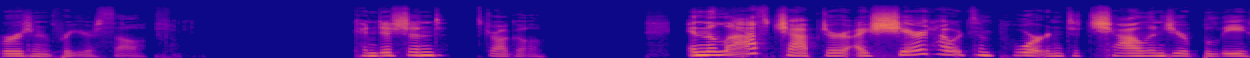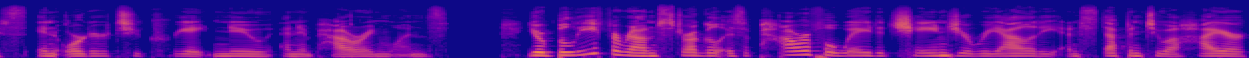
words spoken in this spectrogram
version for yourself. Conditioned struggle. In the last chapter, I shared how it's important to challenge your beliefs in order to create new and empowering ones. Your belief around struggle is a powerful way to change your reality and step into a higher,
